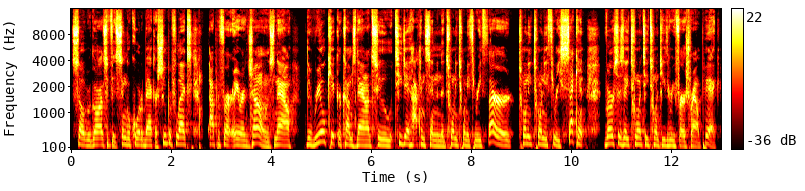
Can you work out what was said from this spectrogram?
So regardless if it's single quarterback or super flex, I prefer Aaron Jones. Now, the real kicker comes down to TJ Hockenson in the 2023 third, 2023 second versus a 2023 first round pick.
